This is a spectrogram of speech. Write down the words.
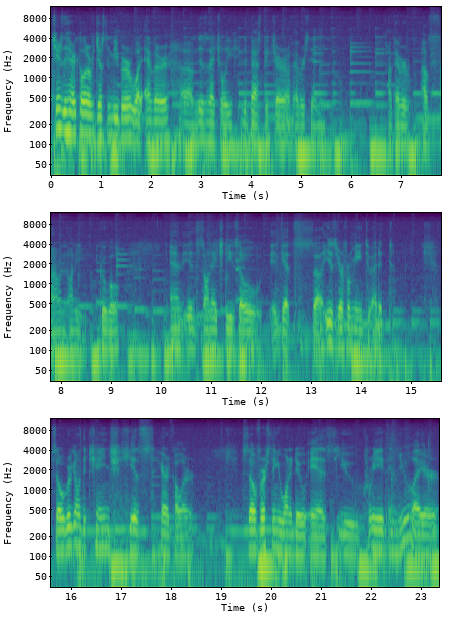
change the hair color of Justin Bieber whatever. Um, this is actually the best picture I've ever seen I've ever I've found on the Google. And it's on HD so it gets uh, easier for me to edit. So we're going to change his hair color so first thing you want to do is you create a new layer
